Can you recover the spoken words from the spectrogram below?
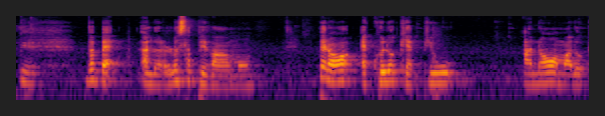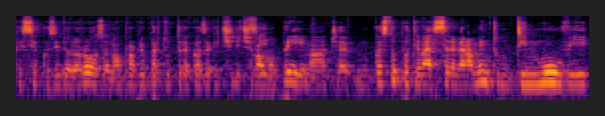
che... Vabbè, allora lo sapevamo, però è quello che è più anomalo che sia così doloroso, no? Proprio per tutte le cose che ci dicevamo Sì. prima. Cioè, questo poteva essere veramente un teen movie,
